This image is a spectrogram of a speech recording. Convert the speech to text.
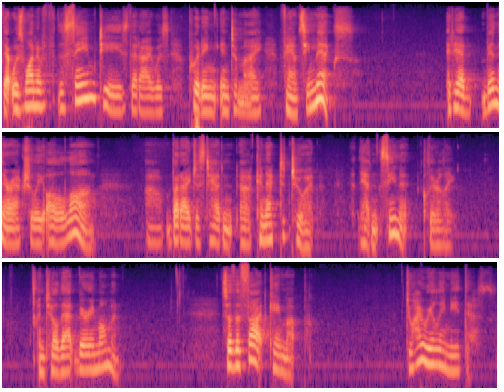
that was one of the same teas that I was putting into my fancy mix. It had been there actually all along, uh, but I just hadn't uh, connected to it hadn't seen it clearly until that very moment. So the thought came up Do I really need this?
